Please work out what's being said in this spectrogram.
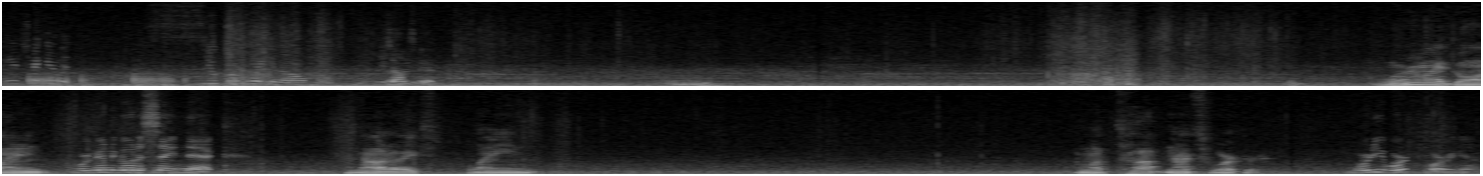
You can check in with super quick and all. Sounds good. Where am I going? We're gonna go to St. Nick. And how do I explain? I'm a top-notch worker. Where do you work for again?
